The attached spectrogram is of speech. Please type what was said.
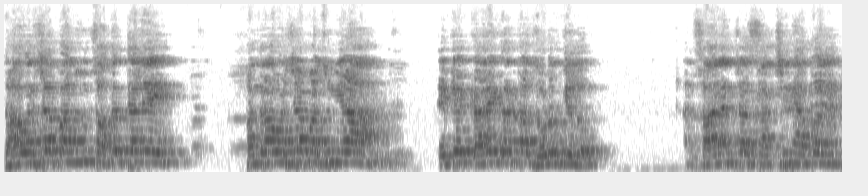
दहा वर्षापासून सातत्याने पंधरा वर्षापासून या एक एक कार्यकर्ता जोडत गेलो. आणि साऱ्यांच्या साक्षीने आपण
